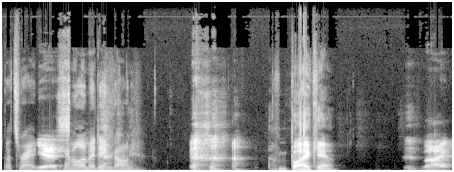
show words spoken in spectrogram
That's right. Yes. Camelima Ding Dong. Bye, Cam. Bye.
